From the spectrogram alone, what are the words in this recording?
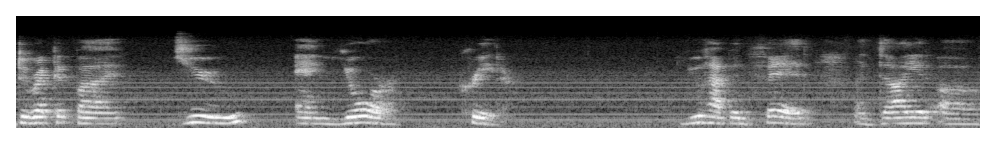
directed by you and your creator. You have been fed a diet of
